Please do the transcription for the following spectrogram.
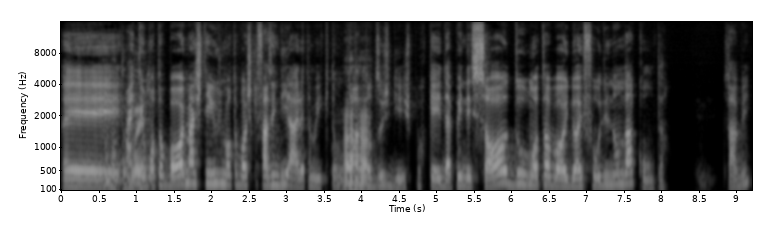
É, aí motoboy? tem o motoboy, mas tem os motoboys que fazem diária também, que estão lá Aham. todos os dias. Porque depender só do motoboy e do iFood não dá conta. Sabe?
